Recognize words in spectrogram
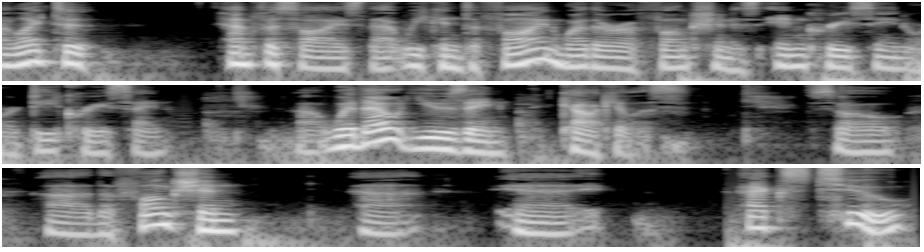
I'd like to emphasize that we can define whether a function is increasing or decreasing uh, without using calculus. So uh, the function x2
